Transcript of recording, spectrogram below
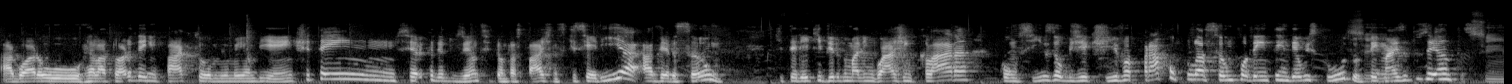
Agora, o relatório de impacto no meio ambiente tem cerca de 200 e tantas páginas, que seria a versão que teria que vir numa linguagem clara, concisa, objetiva, para a população poder entender o estudo. Sim. Tem mais de 200. Sim.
